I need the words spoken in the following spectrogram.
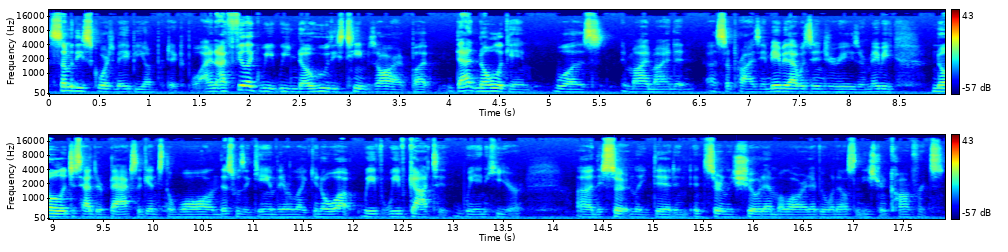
some of these scores may be unpredictable. And I feel like we, we know who these teams are, but that NOLA game was, in my mind, a surprising. Maybe that was injuries, or maybe NOLA just had their backs against the wall, and this was a game they were like, you know what, we've we've got to win here, uh, and they certainly did, and, and certainly showed MLR and everyone else in the Eastern Conference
